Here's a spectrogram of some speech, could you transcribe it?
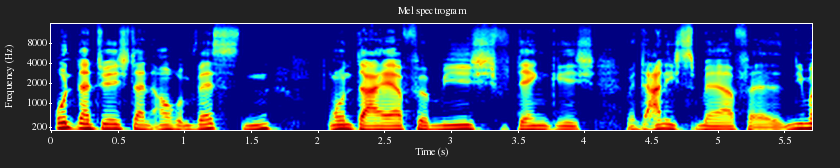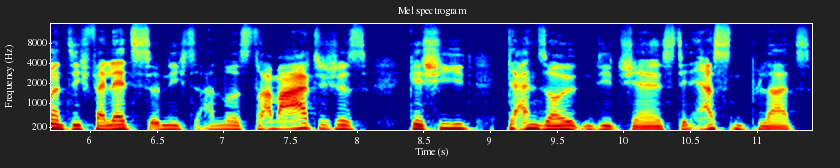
und natürlich dann auch im Westen. Und daher für mich denke ich, wenn da nichts mehr, niemand sich verletzt und nichts anderes Dramatisches geschieht, dann sollten die Jazz den ersten Platz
